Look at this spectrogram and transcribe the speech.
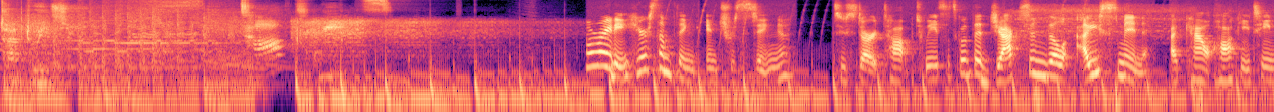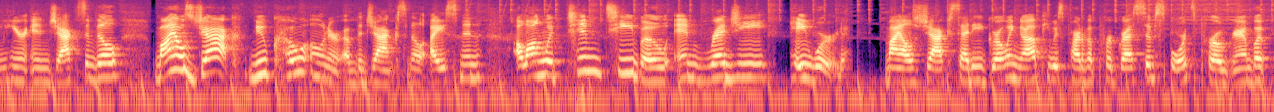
Top tweets. Top tweets. Alrighty, here's something interesting to start top tweets. Let's go to the Jacksonville Icemen account hockey team here in Jacksonville. Myles Jack, new co owner of the Jacksonville Icemen, along with Tim Tebow and Reggie Hayward. Myles Jack said he, growing up, he was part of a progressive sports program, but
